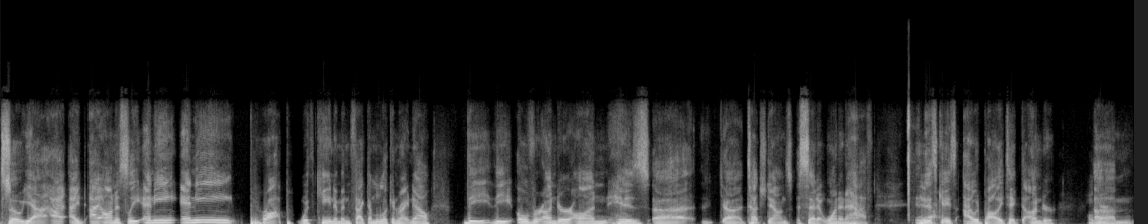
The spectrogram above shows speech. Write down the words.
so yeah, I, I, I honestly, any, any prop with Keenum, in fact, I'm looking right now, the, the over under on his, uh, uh, touchdowns set at one and a half. In yeah. this case, I would probably take the under, okay. um,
